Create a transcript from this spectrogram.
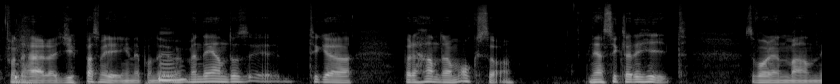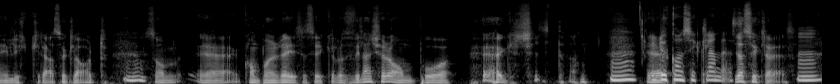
Från det här djupa som vi är inne på nu. Mm. Men det är ändå, eh, tycker jag, vad det handlar om också. När jag cyklade hit så var det en man i Lyckra såklart. Mm. Som eh, kom på en racercykel och så ville han köra om på högersidan. Mm. Eh, Du kom cyklandes? Jag cyklades. Mm.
